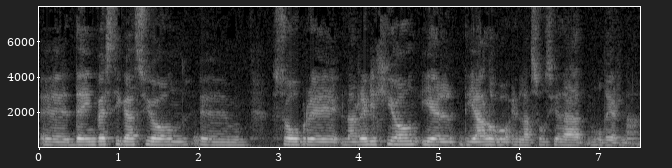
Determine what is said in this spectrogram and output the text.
eh, de investigación em, sobre la religión y el diálogo en la sociedad moderna.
